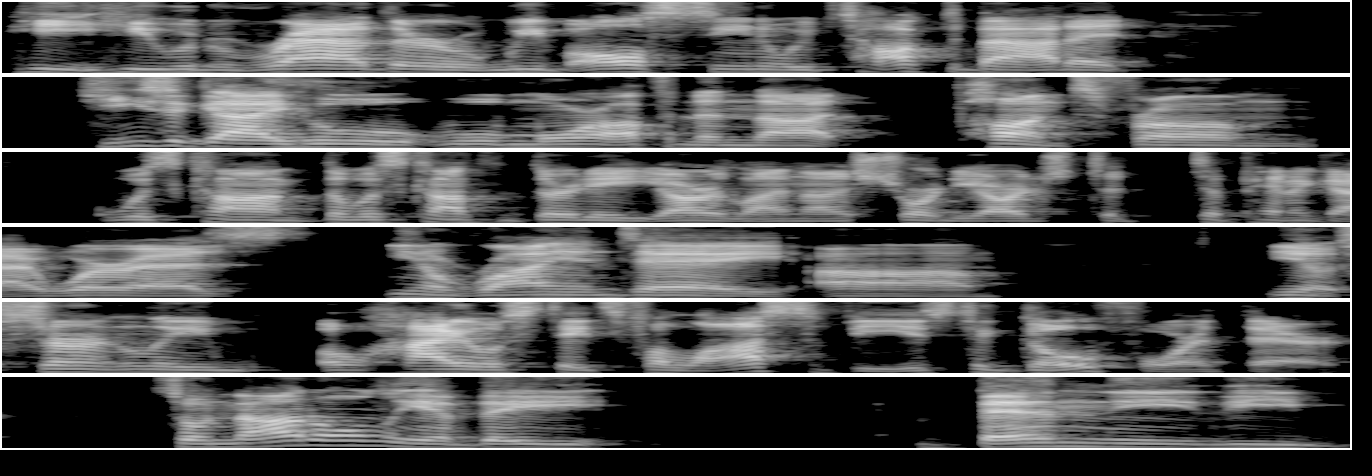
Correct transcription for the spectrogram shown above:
he he would rather. We've all seen it. We've talked about it. He's a guy who will, will more often than not punt from Wisconsin, the Wisconsin 38 yard line on a short yards to, to pin a guy. Whereas, you know, Ryan Day, um, you know, certainly Ohio State's philosophy is to go for it there. So not only have they been the the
